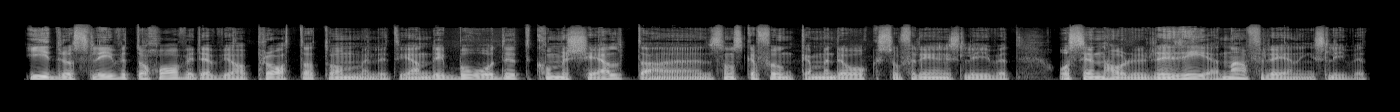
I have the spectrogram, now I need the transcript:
idrottslivet, då har vi det vi har pratat om lite grann. Det är både ett kommersiellt eh, som ska funka, men det är också föreningslivet. Och sen har du det rena föreningslivet,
